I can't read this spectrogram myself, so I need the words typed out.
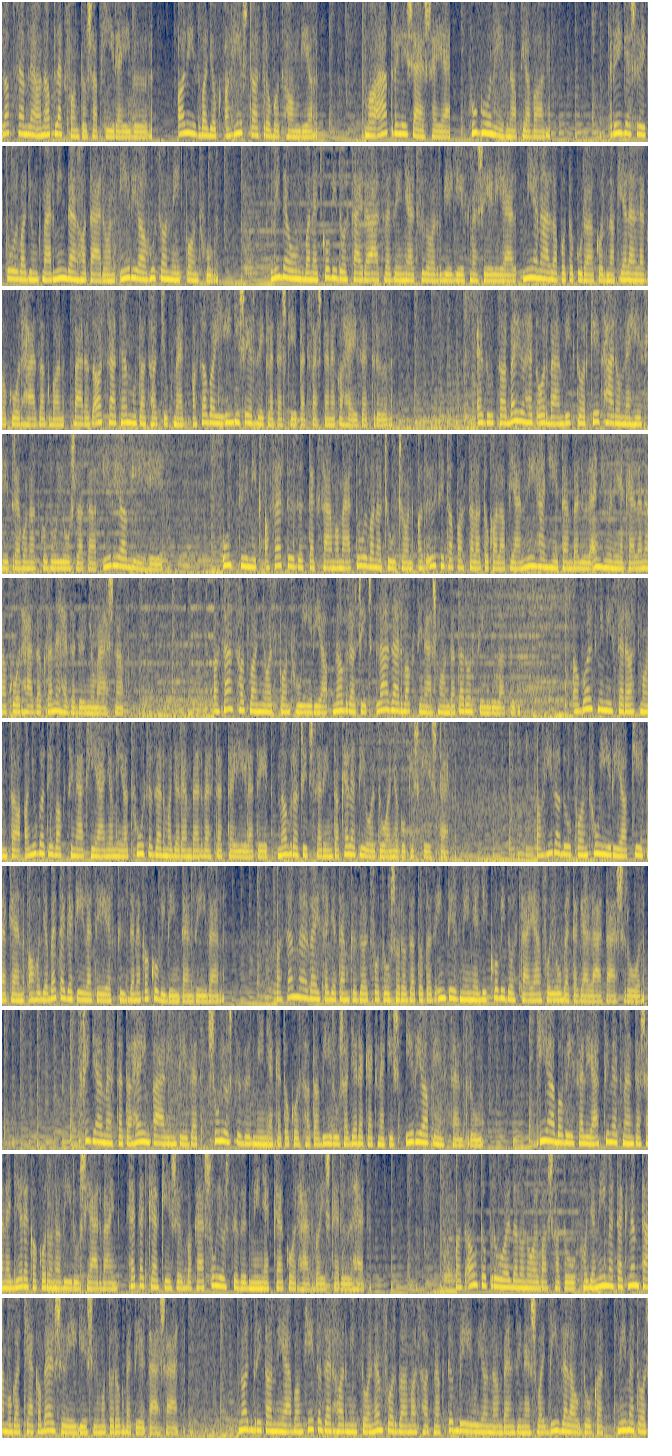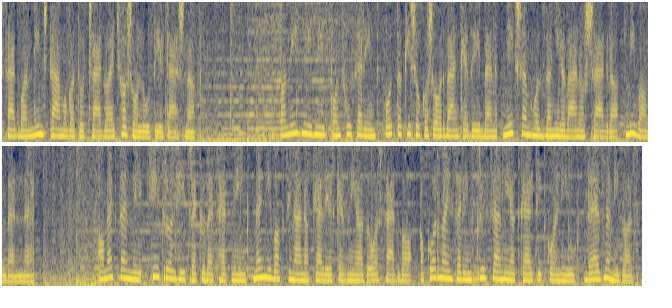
Lapszemle a nap legfontosabb híreiből. Alíz vagyok, a hírstart robot hangja. Ma április 1 Hugó névnapja van. Réges-rég túl vagyunk már minden határon, írja a 24.hu. Videónkban egy Covid osztályra átvezényelt fülorgégész meséli el, milyen állapotok uralkodnak jelenleg a kórházakban, bár az arcát nem mutathatjuk meg, a szavai így is érzékletes képet festenek a helyzetről. Ezúttal bejöhet Orbán Viktor két-három nehéz hétre vonatkozó jóslata, írja a G7. Úgy tűnik, a fertőzöttek száma már túl van a csúcson, az őszi tapasztalatok alapján néhány héten belül enyhülnie kellene a kórházakra nehezedő nyomásnak. A 168.hu írja, Navracsics, Lázár vakcinás mondata rossz indulatú. A volt miniszter azt mondta, a nyugati vakcinák hiánya miatt 20 ezer magyar ember vesztette életét, Navracsics szerint a keleti oltóanyagok is késtek. A hiradó.hu írja képeken, ahogy a betegek életéért küzdenek a Covid intenzíven. A Semmelweis Egyetem közölt fotósorozatot az intézmény egyik Covid osztályán folyó betegellátásról. Figyelmeztet a Helyin Pál Intézet, súlyos szövődményeket okozhat a vírus a gyerekeknek is, írja a pénzcentrum. Hiába vészeli át tünetmentesen egy gyerek a koronavírus járványt, hetekkel később akár súlyos szövődményekkel kórházba is kerülhet. Az Autopro oldalon olvasható, hogy a németek nem támogatják a belső égésű motorok betiltását. Nagy-Britanniában 2030-tól nem forgalmazhatnak többé újonnan benzines vagy dízelautókat, Németországban nincs támogatottsága egy hasonló tiltásnak. A 444.hu szerint ott a kisokos Orbán kezében, mégsem hozza nyilvánosságra, mi van benne. Ha megtenné, hétről hétre követhetnénk, mennyi vakcinának kell érkeznie az országba, a kormány szerint Brüsszel miatt kell titkolniuk, de ez nem igaz.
